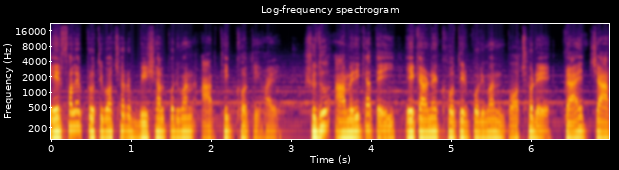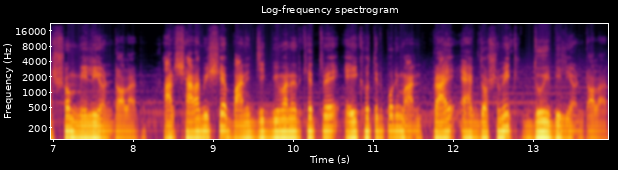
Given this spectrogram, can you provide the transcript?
এর ফলে প্রতিবছর বিশাল পরিমাণ আর্থিক ক্ষতি হয়। শুধু আমেরিকাতেই এ কারণে ক্ষতির পরিমাণ বছরে প্রায় চারশো মিলিয়ন ডলার। আর সারা বিশ্বে বাণিজ্যিক বিমানের ক্ষেত্রে এই ক্ষতির পরিমাণ প্রায় এক দশমিক দুই বিলিয়ন ডলার।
